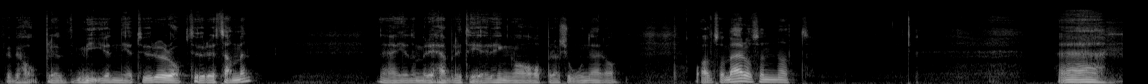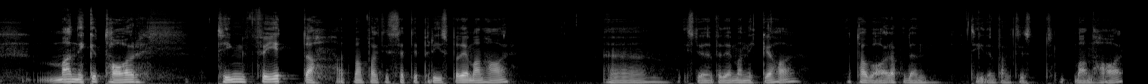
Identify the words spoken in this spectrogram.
For vi har opplevd mye nedturer og oppturer sammen. Eh, gjennom rehabilitering og operasjoner og, og alt som er. Og sånn at eh, man ikke tar ting for gitt. da, At man faktisk setter pris på det man har, eh, istedenfor det man ikke har. Og tar vare på den tiden faktisk man har,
